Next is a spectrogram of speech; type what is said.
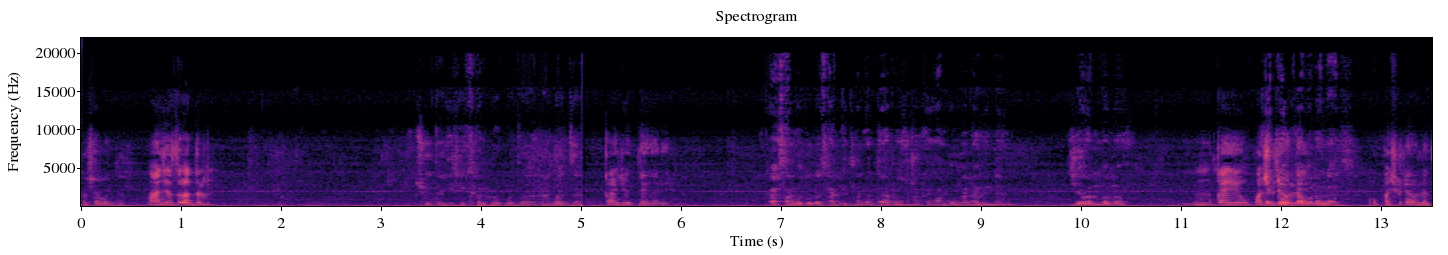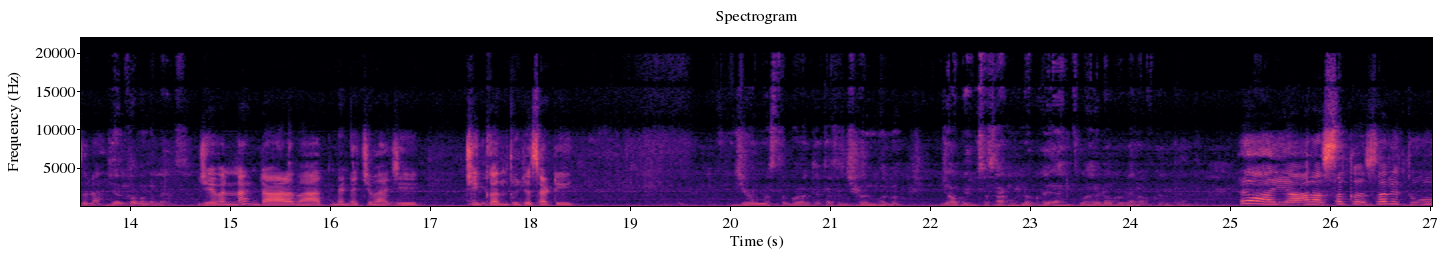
कशाबद्दल? माझ्याच बद्दल. करू नको बस काय घरी? काय सांगू तुला? सांगितलं ना तर रोज रोज काय सांगू का नवीन नवीन. जेवण बनव. हं, काही उपाशी काय जेवण का ठेवलंय बनवलं आज? उपाशी ठेवलं तुला? जेवण का बनवलं आज? जेवण ना? डाळ भात भेंड्याची भाजी चिकन तुझ्यासाठी. जेवण मस्त बनवते तसं जेवण बनव. जॉब सांगू नको यार तू माझं डोकं खराब करते आता. यार असं कसं रे तू?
